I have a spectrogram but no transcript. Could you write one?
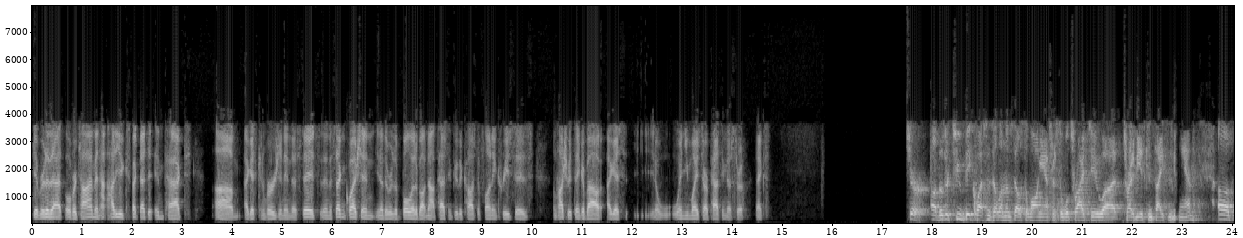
get rid of that over time? And how do you expect that to impact, um, I guess, conversion in those states? And the second question, you know, there was a bullet about not passing through the cost of fund increases. How should we think about, I guess, you know, when you might start passing those through? Thanks. Sure. Uh, those are two big questions that lend themselves to long answers, so we'll try to uh try to be as concise as we can. Uh,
